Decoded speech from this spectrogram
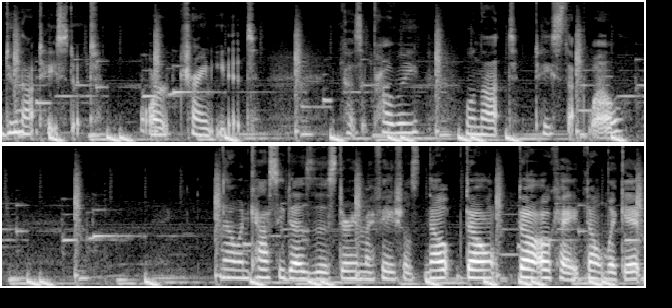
do not taste it or try and eat it because it probably will not taste that well. Now, when Cassie does this during my facials, nope, don't, don't, okay, don't lick it.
